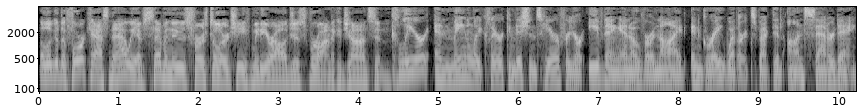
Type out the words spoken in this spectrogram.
A look at the forecast now. We have 7 News First Alert Chief Meteorologist Veronica Johnson. Clear and mainly clear conditions here for your evening and overnight, and great weather expected on Saturday.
